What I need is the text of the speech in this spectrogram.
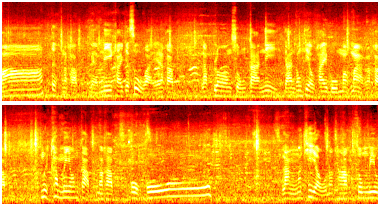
ป๊าดเตอะนะครับ แบบนี้ใครจะสู้ไหวนะครับ รับรองสงการนี่การท่องเที่ยวไทยบูมมากๆนะครับมืดค่ำไม่ยอมกลับนะครับ โอ้โหหลังมาเที่ยวนะครับชมวิว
